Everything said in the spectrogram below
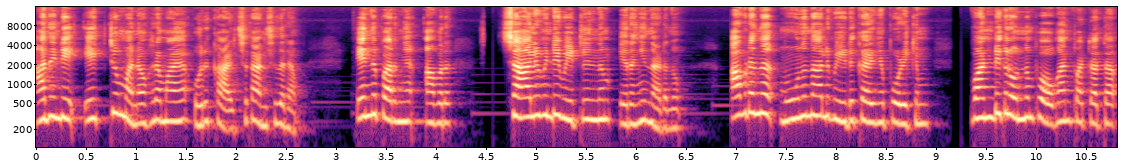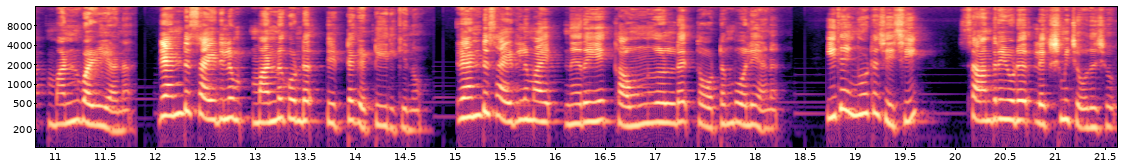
അതിന്റെ ഏറ്റവും മനോഹരമായ ഒരു കാഴ്ച കാണിച്ചു തരാം എന്ന് പറഞ്ഞ് അവർ ശാലുവിന്റെ വീട്ടിൽ നിന്നും ഇറങ്ങി നടന്നു. അവിടുന്ന് മൂന്ന് നാല് വീട് കഴിഞ്ഞപ്പോഴേക്കും വണ്ടികളൊന്നും പോകാൻ പറ്റാത്ത മൺവഴിയാണ്. രണ്ട് സൈഡിലും മണ്ണ് കൊണ്ട് തിട്ട കെട്ടിയിരിക്കുന്നു. രണ്ട് സൈഡിലുമായി നിറയെ കവുങ്ങുകളുടെ തോട്ടം പോലെയാണ്. ഇതെങ്ങോട്ട് ചേച്ചി? സാന്ദ്രയോട് ലക്ഷ്മി ചോദിച്ചു.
